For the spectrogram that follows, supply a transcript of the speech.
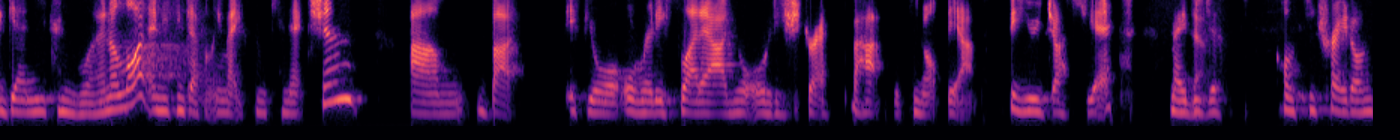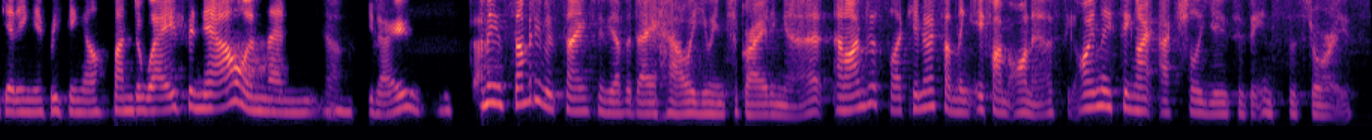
again, you can learn a lot and you can definitely make some connections. Um, but if you're already flat out and you're already stressed, perhaps it's not the app for you just yet. Maybe yeah. just concentrate on getting everything else underway for now and then yeah. you know i mean somebody was saying to me the other day how are you integrating it and i'm just like you know something if i'm honest the only thing i actually use is insta stories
